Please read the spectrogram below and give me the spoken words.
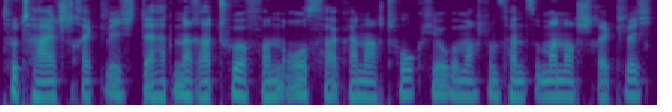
total schrecklich. Der hat eine Radtour von Osaka nach Tokio gemacht und fand es immer noch schrecklich.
